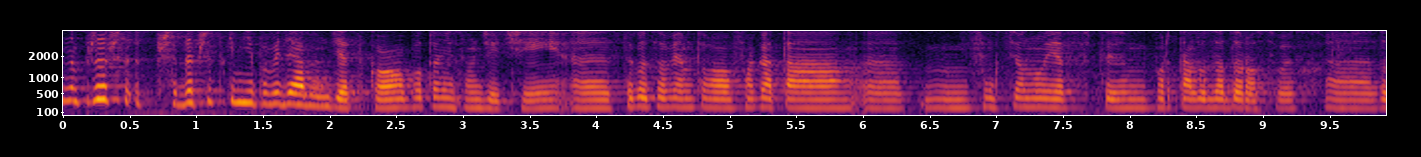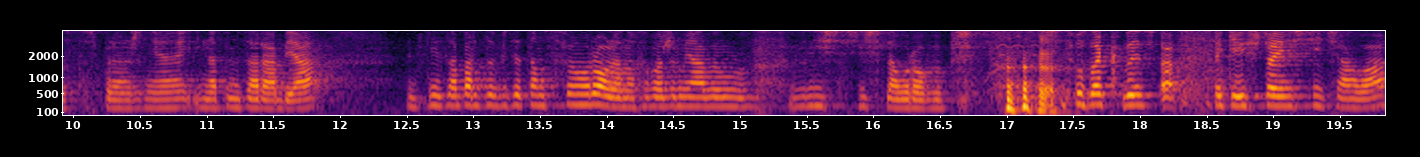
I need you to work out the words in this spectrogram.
No przede, wszy- przede wszystkim nie powiedziałabym dziecko, bo to nie są dzieci. E, Z tego co wiem, to Fagata e, funkcjonuje w tym portalu dla dorosłych e, dosyć prężnie i na tym zarabia. Więc nie za bardzo widzę tam swoją rolę, no chyba, że miałabym liść, liść laurowy przynieść do zakrycia jakiejś części ciała.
